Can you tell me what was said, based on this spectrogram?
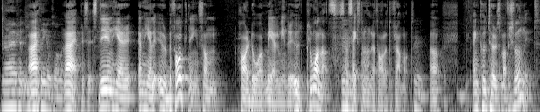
Nej, ingenting om samer. Nej, precis. Det är ju en hel, en hel urbefolkning som har då mer eller mindre utplånats sedan 1600-talet och framåt. Mm. Ja. En kultur som har försvunnit.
